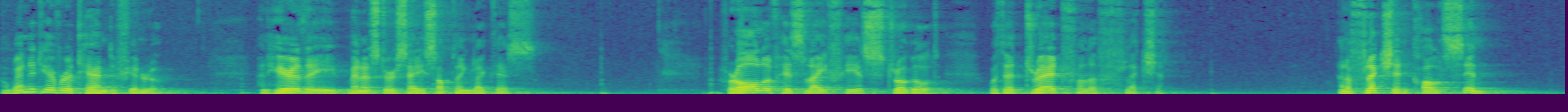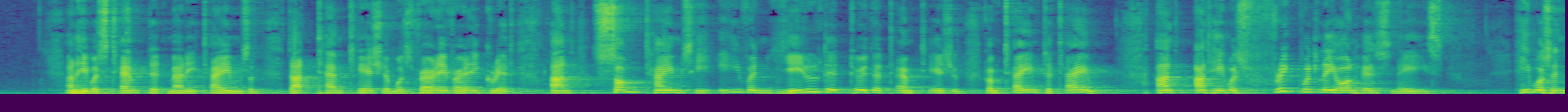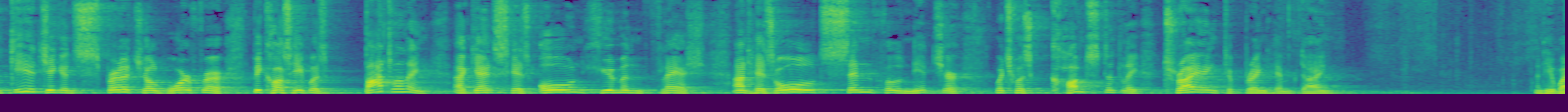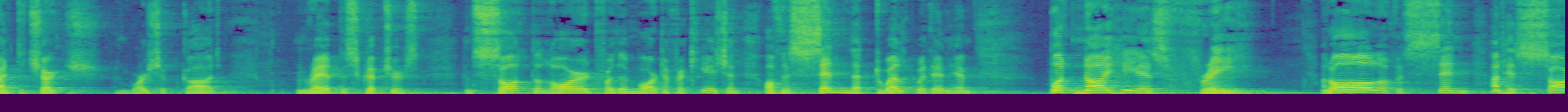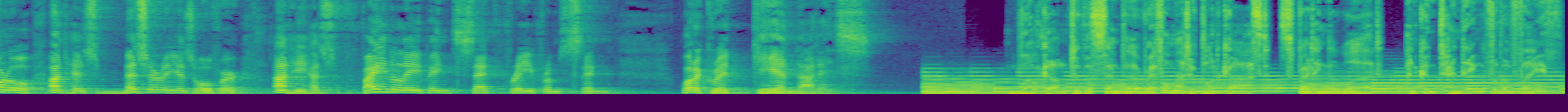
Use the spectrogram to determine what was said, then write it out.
When did you ever attend a funeral and hear the minister say something like this? For all of his life, he has struggled with a dreadful affliction, an affliction called sin. And he was tempted many times, and that temptation was very, very great. And sometimes he even yielded to the temptation from time to time. And, and he was frequently on his knees. He was engaging in spiritual warfare because he was battling against his own human flesh and his old sinful nature, which was constantly trying to bring him down. And he went to church and worshipped God and read the scriptures and sought the Lord for the mortification of the sin that dwelt within him. But now he is free. And all of his sin and his sorrow and his misery is over, and he has finally been set free from sin. What a great gain that is. Welcome to the Semper Reformata podcast, spreading the word and contending for the faith.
